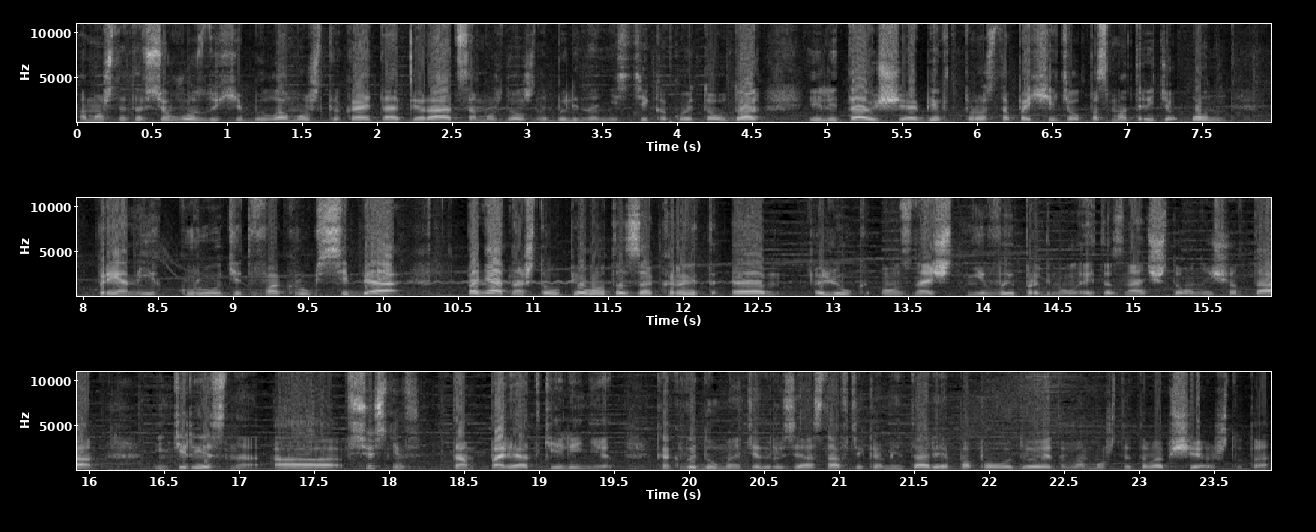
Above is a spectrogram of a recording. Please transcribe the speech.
А может это все в воздухе было, а может какая-то операция, может должны были нанести какой-то удар, и летающий объект просто похитил. Посмотрите, он прям их крутит вокруг себя. Понятно, что у пилота закрыт э, люк, он, значит, не выпрыгнул, это значит, что он еще там. Интересно, а все с ним там в порядке или нет? Как вы думаете, друзья, оставьте комментарии по поводу этого, может это вообще что-то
